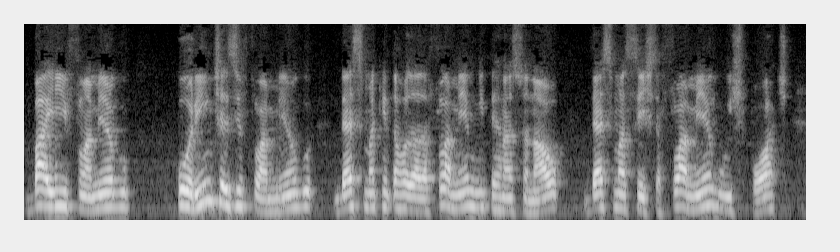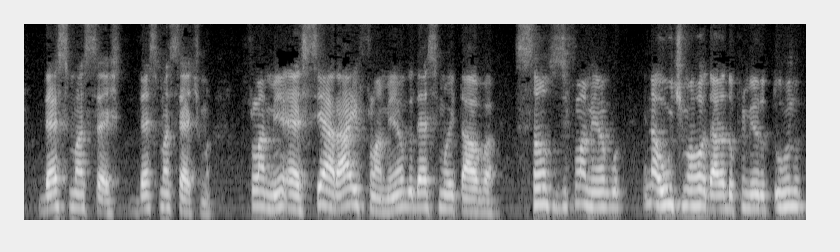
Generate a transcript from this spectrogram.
Bahia e Flamengo. Corinthians e Flamengo. Décima quinta rodada, Flamengo Internacional. 16 Flamengo Esporte, 17 Flamengo, é, Ceará e Flamengo, 18 Santos e Flamengo, e na última rodada do primeiro turno,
